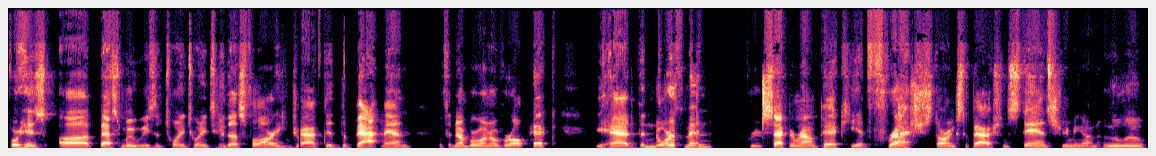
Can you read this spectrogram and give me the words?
for his uh, best movies of 2022 thus far. He drafted The Batman with the number one overall pick. He had The Northman for his second round pick. He had Fresh, starring Sebastian Stan, streaming on Hulu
